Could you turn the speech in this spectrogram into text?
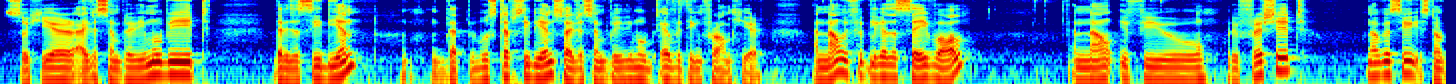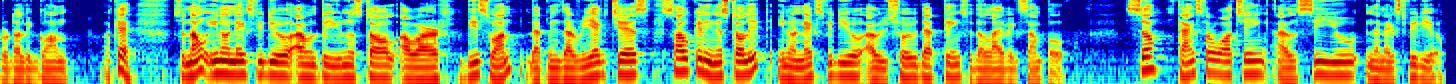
So here i just simply remove it. There is a cdn. That bootstrap cdn. So i just simply remove everything from here. And now if you click as a save all and now if you refresh it now you can see it's not totally gone. Okay. So now in our next video i want to install our this one. That means the react.js so how can you install it? In our next video i will show you that things with a live example so thanks for watching. I will see you in the next video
